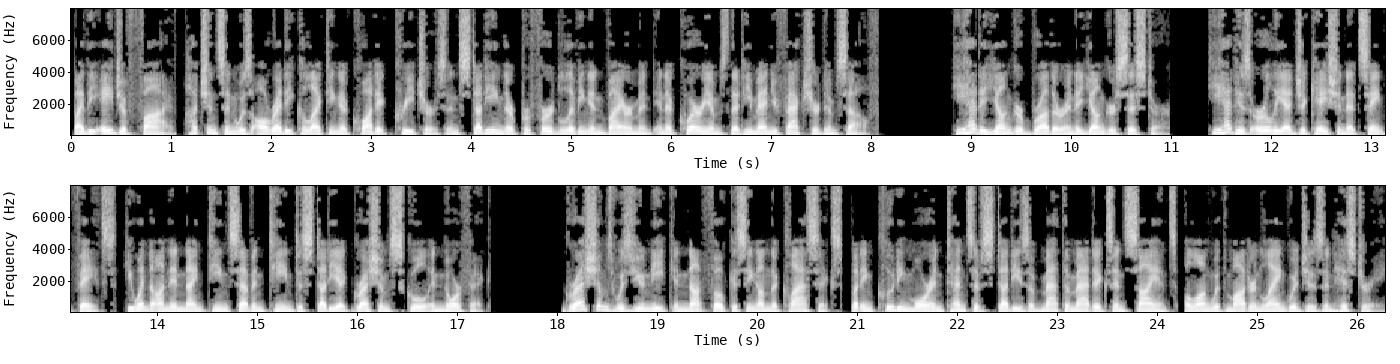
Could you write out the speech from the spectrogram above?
By the age of five, Hutchinson was already collecting aquatic creatures and studying their preferred living environment in aquariums that he manufactured himself. He had a younger brother and a younger sister. He had his early education at St Faith's, he went on in 1917 to study at Gresham's School in Norfolk. Gresham's was unique in not focusing on the classics, but including more intensive studies of mathematics and science, along with modern languages and history.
